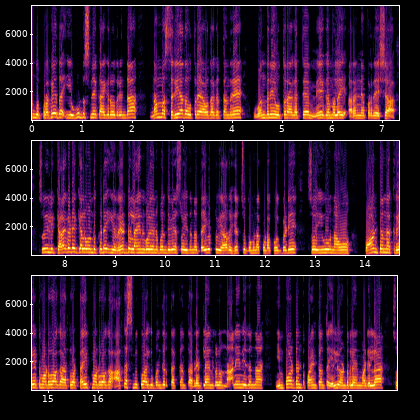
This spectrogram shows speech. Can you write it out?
ಒಂದು ಪ್ರಭೇದ ಈ ವುಡ್ ಸ್ನೇಕ್ ಆಗಿರೋದ್ರಿಂದ ನಮ್ಮ ಸರಿಯಾದ ಉತ್ತರ ಯಾವ್ದಾಗತ್ತೆ ಅಂದ್ರೆ ಒಂದನೇ ಉತ್ತರ ಆಗತ್ತೆ ಮೇಘಮಲೈ ಅರಣ್ಯ ಪ್ರದೇಶ. ಸೊ ಇಲ್ಲಿ ಕೆಳಗಡೆ ಕೆಲವೊಂದು ಕಡೆ ಈ ರೆಡ್ ಲೈನ್ಗಳು ಏನು ಬಂದಿವೆ, ಸೊ ಇದನ್ನ ದಯವಿಟ್ಟು ಯಾರು ಹೆಚ್ಚು ಗಮನ ಕೊಡಕ್ ಹೋಗ್ಬೇಡಿ. ಸೊ ಇವು ನಾವು ಫಾಂಟ್ ಅನ್ನ ಕ್ರಿಯೇಟ್ ಮಾಡುವಾಗ ಅಥವಾ ಟೈಪ್ ಮಾಡುವಾಗ ಆಕಸ್ಮಿಕವಾಗಿ ಬಂದಿರತಕ್ಕಂತ ರೆಡ್ ಲೈನ್ಗಳು ನಾನೇನು ಇದನ್ನ ಇಂಪಾರ್ಟೆಂಟ್ ಪಾಯಿಂಟ್ ಅಂತ ಎಲ್ಲೂ ಅಂಡರ್ಲೈನ್ ಮಾಡಿಲ್ಲ. ಸೊ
